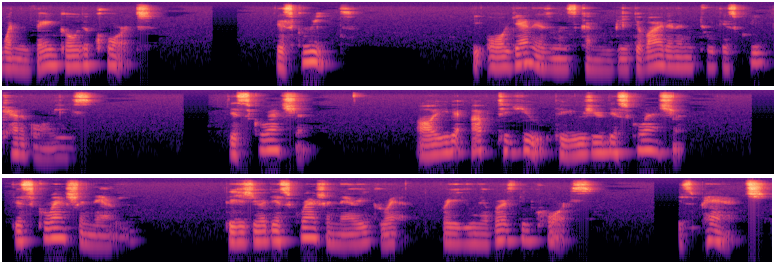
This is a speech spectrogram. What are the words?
when they go to court. Discrete. The organisms can be divided into discrete categories. Discretion. I'll leave it up to you to use your discretion. Discretionary. This is your discretionary grant for your university course. Dispatch.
